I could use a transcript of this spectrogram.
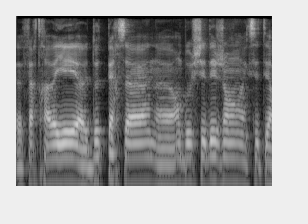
euh, faire travailler euh, d'autres personnes, euh, embaucher des gens, etc.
